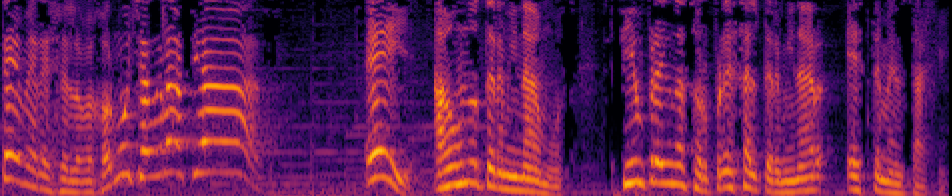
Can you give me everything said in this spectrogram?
Te mereces lo mejor. Muchas gracias. ¡Hey! Aún no terminamos. Siempre hay una sorpresa al terminar este mensaje.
